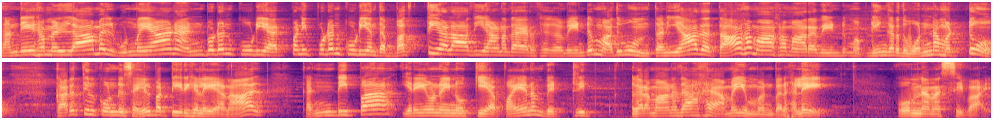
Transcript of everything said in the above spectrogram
சந்தேகமில்லாமல் உண்மையான அன்புடன் கூடிய அர்ப்பணிப்புடன் கூடிய அந்த பக்தி அலாதியானதாக இருக்க வேண்டும். அதுவும் தனியாத தாகமாக மாற வேண்டும் அப்படிங்கிறது ஒன்றை மட்டும் கருத்தில் கொண்டு செயல்பட்டீர்களேயானால் கண்டிப்பாக இறைவனை நோக்கிய பயணம் வெற்றி வெற்றிகரமானதாக அமையும் நண்பர்களே ஓம் நம சிவாய்.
